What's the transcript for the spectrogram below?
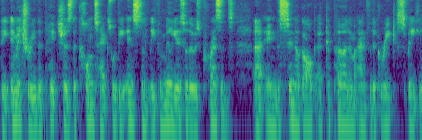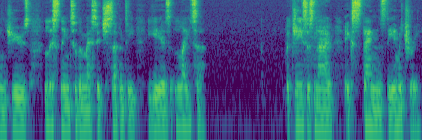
The imagery, the pictures, the context would be instantly familiar to those present uh, in the synagogue at Capernaum and for the Greek speaking Jews listening to the message 70 years later. But Jesus now extends the imagery.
